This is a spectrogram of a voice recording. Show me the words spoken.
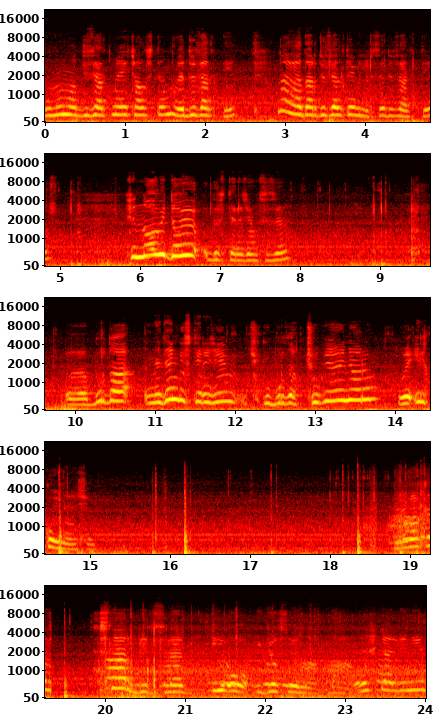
bununla düzeltmeye çalıştım ve düzeltti. Ne kadar düzeltebilirse düzeltti. Şimdi o videoyu göstereceğim size. Ee, burada neden göstereceğim? Çünkü burada çok iyi oynuyorum ve ilk oynayışım. Merhaba arkadaşlar, bizler İO videosuna daha hoş geldiniz.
